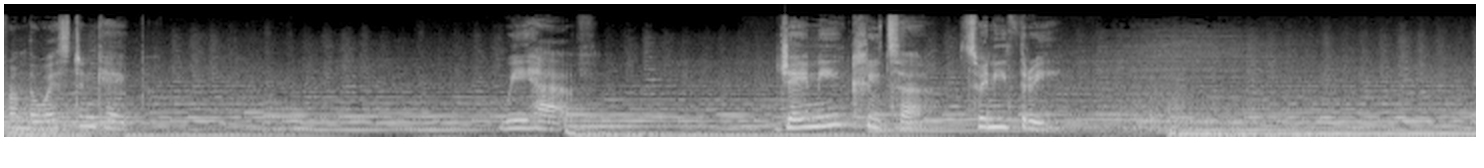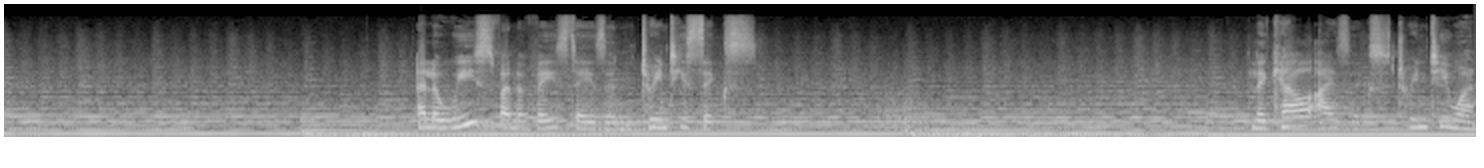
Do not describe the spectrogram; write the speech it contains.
From the Western Cape, we have Jamie Kluter, 23. Eloise van der Westhuizen, 26. Lakel Isaacs, 21.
